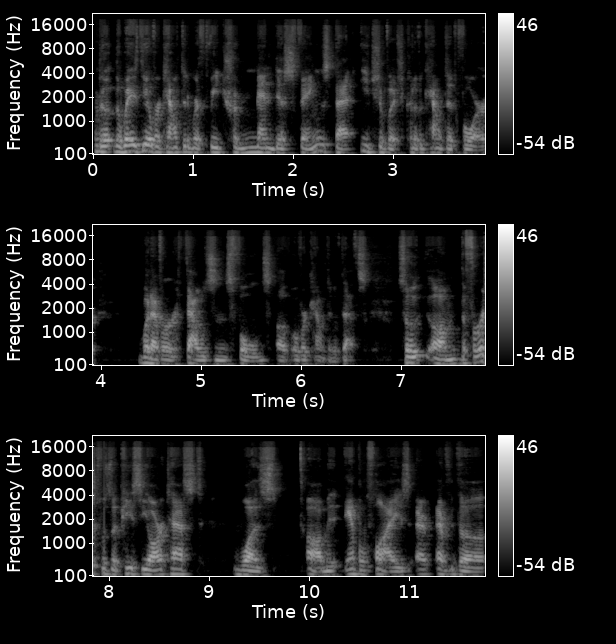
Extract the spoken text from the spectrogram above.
the, the ways they overcounted were three tremendous things that each of which could have accounted for whatever thousands folds of overcounting of deaths. So um, the first was the PCR test was um, it amplifies every, the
